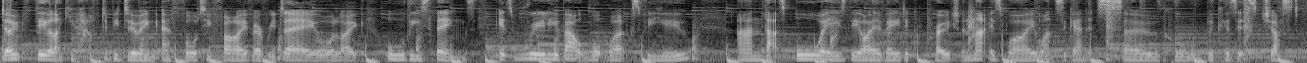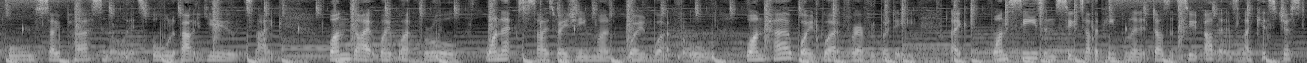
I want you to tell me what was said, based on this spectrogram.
don't feel like you have to be doing F45 every day or like all these things. It's really about what works for you. And that's always the Ayurvedic approach. And that is why, once again, it's so cool because it's just all so personal. It's all about you. It's like one diet won't work for all, one exercise regime won't, work for all, one herb won't work for everybody. Like one season suits other people and it doesn't suit others. Like it's just,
